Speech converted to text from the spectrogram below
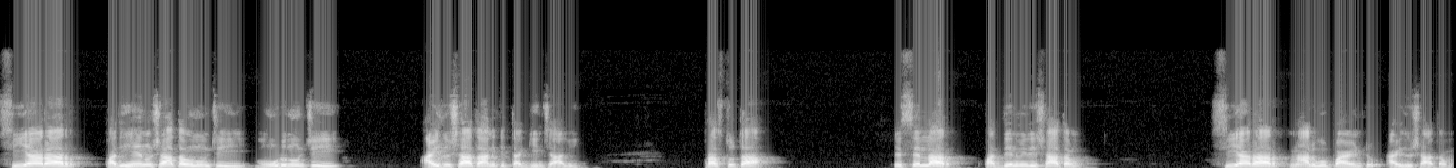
సిఆర్ఆర్ పదిహేను శాతం నుంచి మూడు నుంచి ఐదు శాతానికి తగ్గించాలి. ప్రస్తుత ఎస్ఎల్ఆర్ పద్దెనిమిది శాతం సిఆర్ఆర్ నాలుగు పాయింట్ ఐదు శాతం.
